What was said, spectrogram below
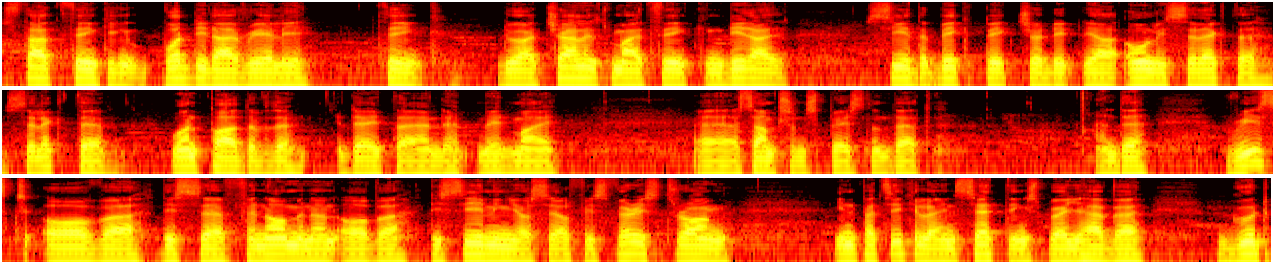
start thinking, what did I really think? Do I challenge my thinking? Did I see the big picture, did I only select the, select the one part of the data and uh, made my uh, assumptions based on that. And the risk of uh, this uh, phenomenon of uh, deceiving yourself is very strong, in particular in settings where you have a good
